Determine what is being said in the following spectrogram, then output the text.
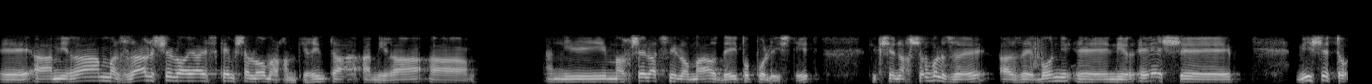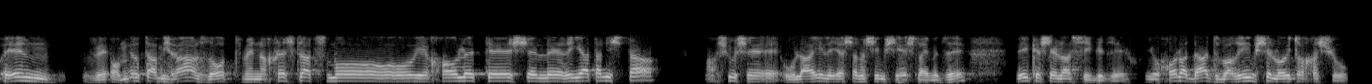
אה, האמירה, מזל שלא היה הסכם שלום, אנחנו מכירים את האמירה, אה, אני מרשה לעצמי לומר, די פופוליסטית, כי כשנחשוב על זה, אז אה, בואו אה, נראה שמי שטוען ואומר את האמירה הזאת, מנכס לעצמו יכולת אה, של ראיית הנסתר. משהו שאולי יש אנשים שיש להם את זה, ויהיה קשה להשיג את זה. הוא יכול לדעת דברים שלא התרחשו,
